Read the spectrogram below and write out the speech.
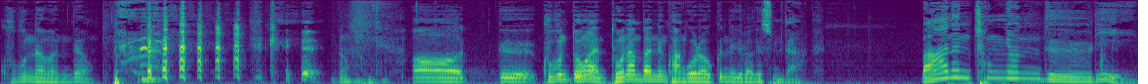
9분 남았는데요. 그, 어, 그, 9분 동안 돈 안 받는 광고라고 끝내기로 하겠습니다. 많은 청년들이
